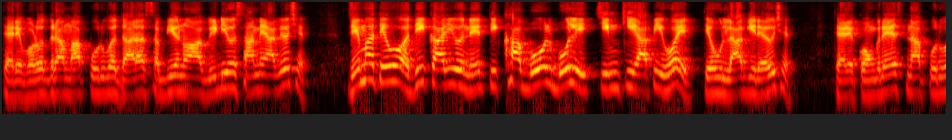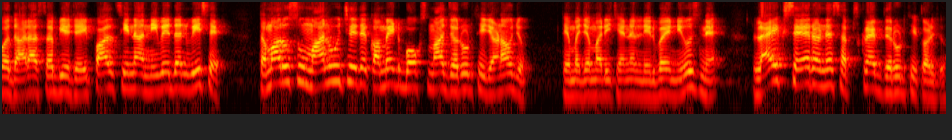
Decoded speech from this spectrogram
ત્યારે વડોદરામાં પૂર્વ ધારાસભ્યનો આ વીડિયો સામે આવ્યો છે. જેમાં તેઓ અધિકારીઓને તીખા બોલ બોલી ચીમકી આપી હોય તેવું લાગી રહ્યું છે. ત્યારે કોંગ્રેસના પૂર્વ ધારાસભ્ય જયપાલસિંહના નિવેદન વિશે તમારું શું માનવું છે તે કમેન્ટ બોક્સમાં જરૂરથી જણાવજો. તેમજ અમારી ચેનલ નિર્ભય ન્યૂઝને લાઇક શેર અને સબસ્ક્રાઇબ જરૂરથી કરજો.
